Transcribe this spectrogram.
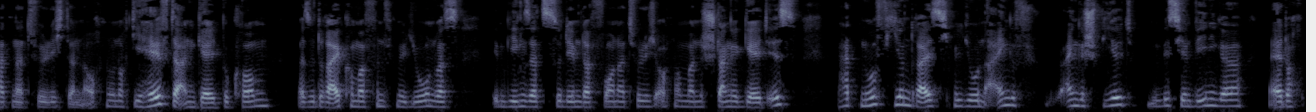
hat natürlich dann auch nur noch die Hälfte an Geld bekommen, also 3,5 Millionen, was im Gegensatz zu dem davor natürlich auch nochmal eine Stange Geld ist. Hat nur 34 Millionen eingespielt, ein bisschen weniger, naja doch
